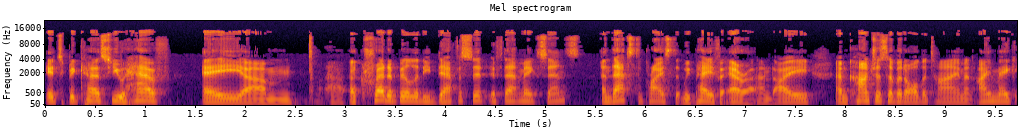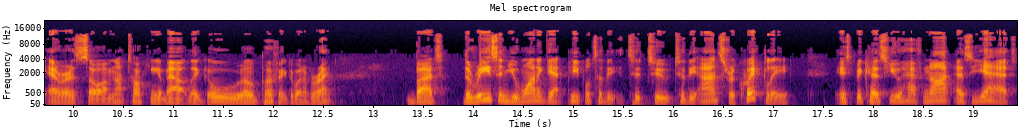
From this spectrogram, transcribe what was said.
it's because you have a um, a credibility deficit if that makes sense. And that's the price that we pay for error. And i am conscious of it all the time. And i make errors. So i'm not talking about like oh, oh perfect or whatever right but the reason you want to get people to the to, to, to the answer quickly is because you have not as yet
